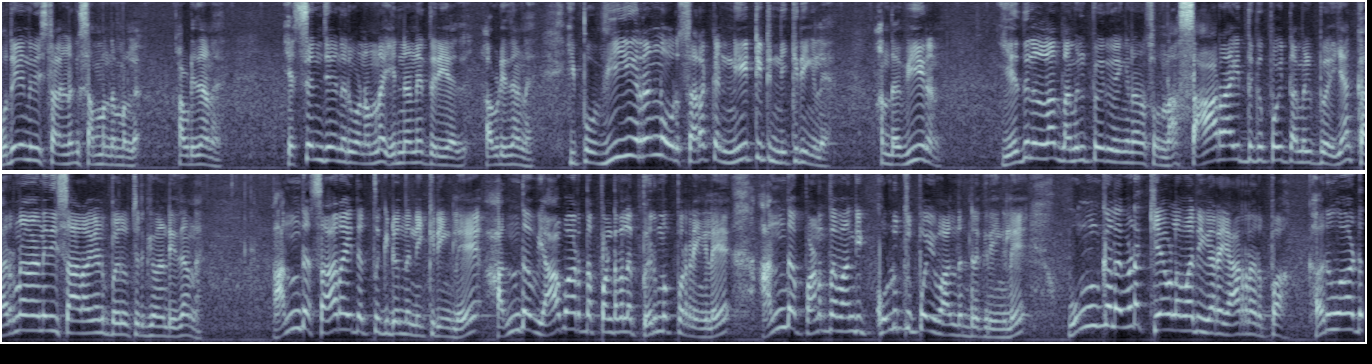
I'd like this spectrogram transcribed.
உதயநிதி ஸ்டாலினுக்கு சம்மந்தம் இல்லை அப்படி தானே எஸ்என்ஜே நிறுவனம்னா என்னன்னே தெரியாது. அப்படி தானே இப்போ வீரன் ஒரு சரக்கை நீட்டிட்டு நிற்கிறீங்களே அந்த வீரன் எதுலெல்லாம் தமிழ் பேர் வைங்கன்னு சொன்னால் சாராயத்துக்கு போய் தமிழ் பேர் ஏன் கருணாநிதி சாராயன்னு பேர் வச்சிருக்க வேண்டியதானே அந்த சாராயத்தை தூக்கிட்டு வந்து நிற்கிறீங்களே அந்த வியாபாரத்தை பண்ணுறதில் பெருமைப்படுறீங்களே அந்த பணத்தை வாங்கி கொளுத்து போய் வாழ்ந்துட்டுருக்கிறீங்களே உங்களை விட கேவலவாதி வேறு யாரா இருப்பா? கருவாடு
